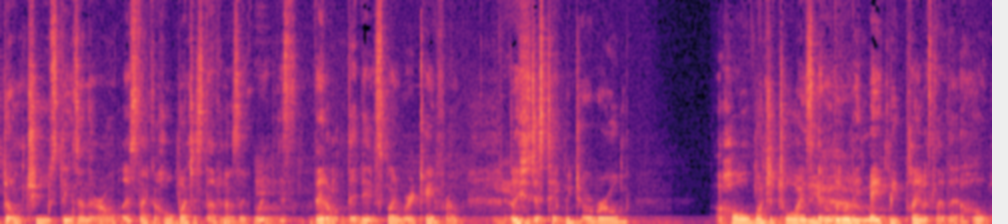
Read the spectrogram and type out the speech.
don't choose things on their own. It's like a whole bunch of stuff, and I was like, where is they don't they didn't explain where it came from. They should just take me to a room, a whole bunch of toys and literally make me play with like like oh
